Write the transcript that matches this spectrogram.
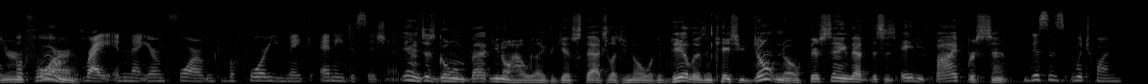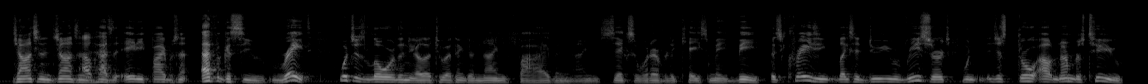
you're before informed. right and that you're informed before you make any decision. Yeah, and just going back, you know how we like to give stats, to let you know what the deal is. In case you don't know, they're saying that this is 85%. This is which one? Johnson and Johnson Okay. has an 85% efficacy rate, which is lower than the other two. I think they're 95 and 96 or whatever the case may be. It's crazy. Like I said, do your research when they just throw out numbers to you.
